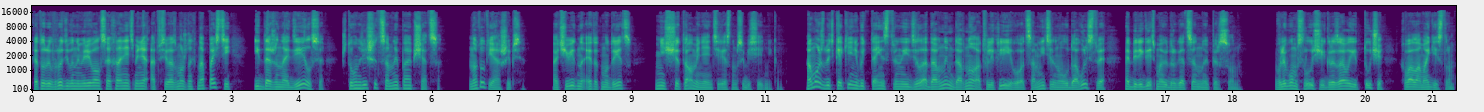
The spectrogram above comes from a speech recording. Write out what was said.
который вроде бы намеревался охранять меня от всевозможных напастей и даже надеялся, что он решит со мной пообщаться. Но тут я ошибся. Очевидно, этот мудрец не считал меня интересным собеседником. А может быть, какие-нибудь таинственные дела давным-давно отвлекли его от сомнительного удовольствия оберегать мою драгоценную персону. В любом случае, грозовые тучи, хвала магистрам,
